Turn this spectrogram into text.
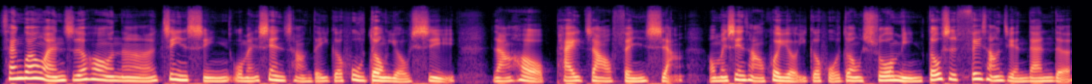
参观完之后呢，进行我们现场的一个互动游戏，然后拍照分享。我们现场会有一个活动说明，都是非常简单的，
